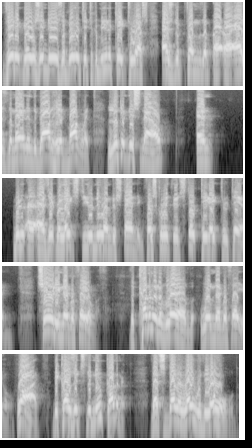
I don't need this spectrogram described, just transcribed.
Then it goes into his ability to communicate to us as the from the uh, uh, as the man in the Godhead bodily. Look at this now, and uh, as it relates to your new understanding. 1 Corinthians 13, 8 through 10. Charity never faileth. The covenant of love will never fail. Why? Because it's the new covenant that's done away with the old.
